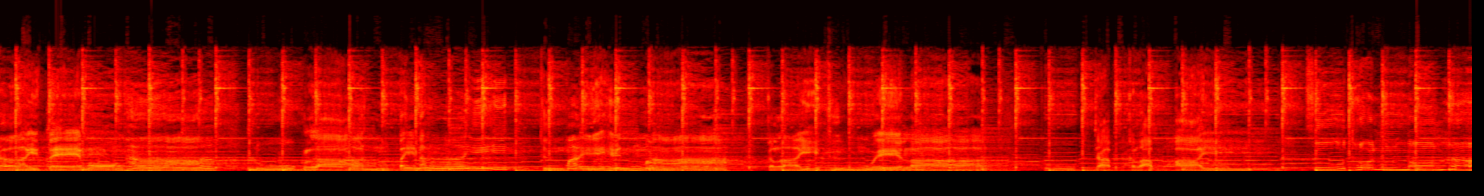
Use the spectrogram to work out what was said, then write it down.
ได้แต่มองหา ลูกหลานไปไหน ถึงไม่เห็นมา ใกล้ถึงเวลา ถูกจับกลับไป สู้ทนมองหา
